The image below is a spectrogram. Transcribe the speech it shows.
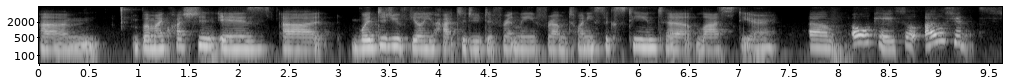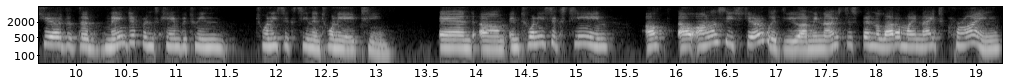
Um, but my question is uh, what did you feel you had to do differently from 2016 to last year? Um, oh, okay. So I will share, share, that the main difference came between 2016 and 2018. And um, in 2016, I'll, I'll honestly share with you. I mean, I used to spend a lot of my nights crying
